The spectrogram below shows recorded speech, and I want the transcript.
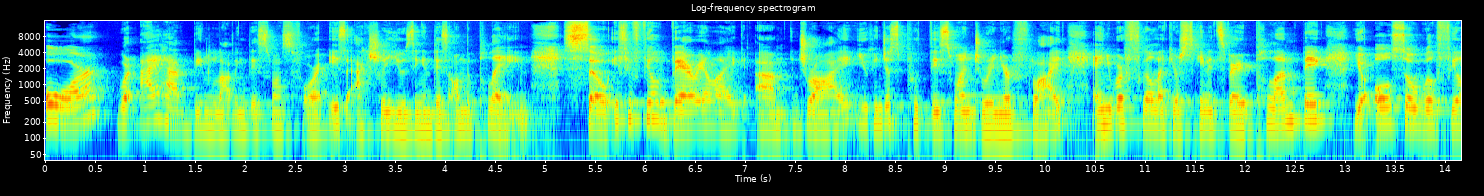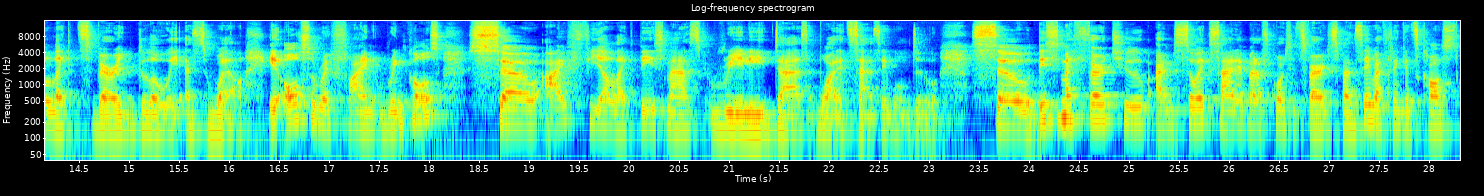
or what I have been loving this ones for is actually using this on the plane. So if you feel very like um, dry, you can just put this one during your flight and you will feel like your skin is very plumping. You also will feel like it's very glowy as well. It also refine wrinkles. So I feel like this mask really does what it says it will do. So this is my third tube. I'm so excited, but of course it's very expensive. I think it's cost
